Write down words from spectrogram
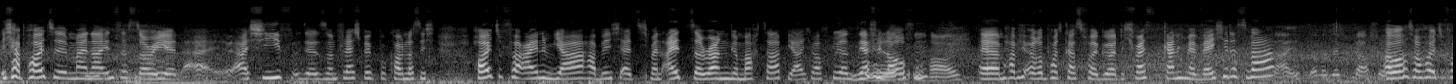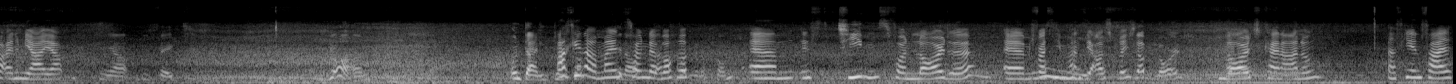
Ich habe heute in meiner Insta-Story äh, Archiv äh, so ein Flashback bekommen, dass ich Heute vor einem Jahr habe ich, als ich meinen Alster-Run gemacht habe, ja, ich war früher sehr viel laufen, Oha. ähm, habe ich eure Podcast-Folge gehört. Ich weiß gar nicht mehr, welche das war, Nice, aber selbst da schon. aber es war heute vor einem Jahr, ja. ja, perfekt. Ja. Und dein Ach genau, mein Song der Woche. Ähm, ist Teams von Lorde. Ähm, ich weiß nicht, wie man sie Ich ausspricht. glaube Lord. Lord, keine Ahnung. Auf jeden Fall,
